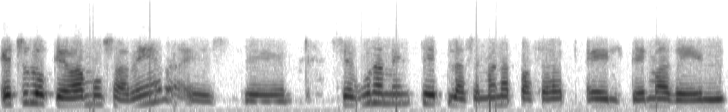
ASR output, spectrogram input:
esto es lo que vamos a ver. Este, seguramente la semana pasada el tema del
